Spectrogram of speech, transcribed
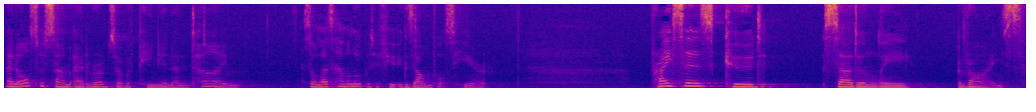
and also some adverbs of opinion and time, so let's have a look at a few examples here. Prices could suddenly rise.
